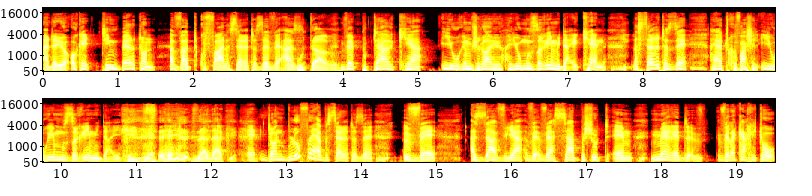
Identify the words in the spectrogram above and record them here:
עד היום. אוקיי, טים ברטון עבד תקופה על הסרט הזה, ואז... פוטר. ופוטר כי האיורים שלו היו, היו מוזרים מדי, כן. לסרט הזה היה תקופה של איורים מוזרים מדי. זה- ענק. אה, דון בלוף היה בסרט הזה, ועזב יה- ו- ועשה פשוט um, מרד, ולקח איתו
